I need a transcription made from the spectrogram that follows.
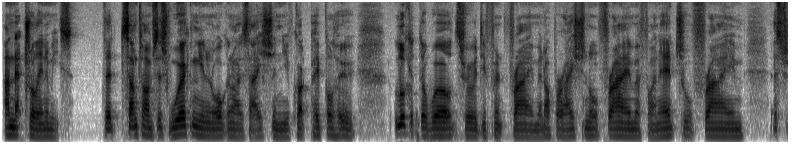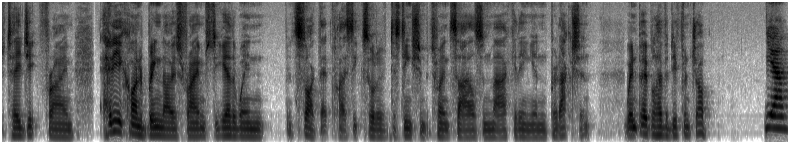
unnatural enemies. That sometimes just working in an organisation, you've got people who look at the world through a different frame, an operational frame, a financial frame, a strategic frame. How do you kind of bring those frames together when it's like that classic sort of distinction between sales and marketing and production when people have a different job. Yeah.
